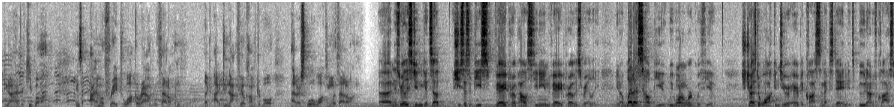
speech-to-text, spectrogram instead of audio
do you not have your kippah on? Because I'm afraid to walk around with that on. Like, I do not feel comfortable at our school walking with that on. Uh, an Israeli student gets up. She says a piece very pro-Palestinian, very pro-Israeli. You know, let us help you. We want to work with you. She tries to walk into her Arabic class the next day and gets booed out of class.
